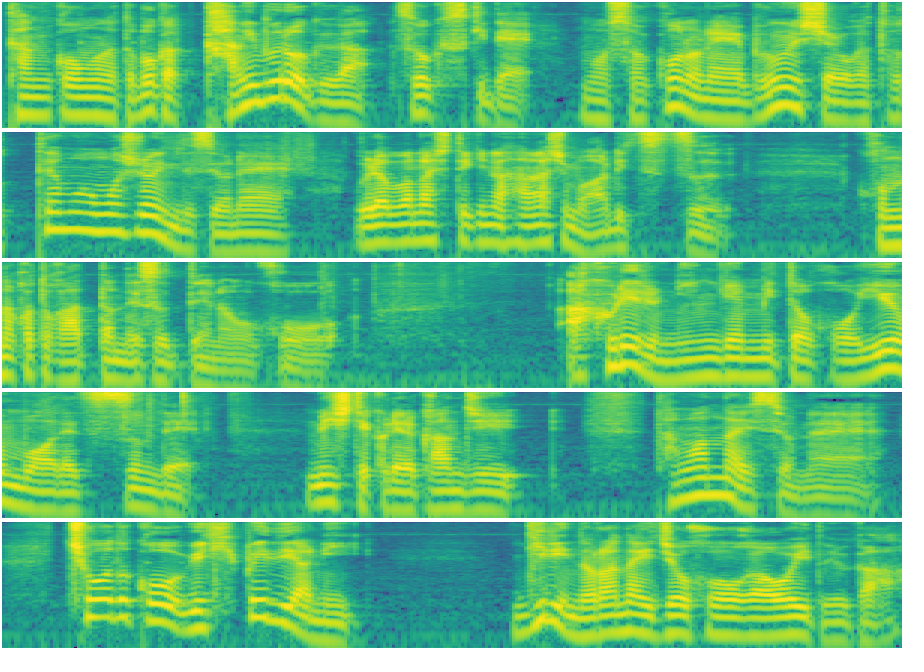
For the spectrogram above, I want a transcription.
単行本だと僕は紙ブログがすごく好きで、もうそこのね、文章がとっても面白いんですよね。裏話的な話もありつつ、こんなことがあったんですっていうのをこう、溢れる人間味とこうユーモアで包んで見してくれる感じ、たまんないですよね。ちょうどこう、ウィキペディアにギリ乗らない情報が多いというか、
